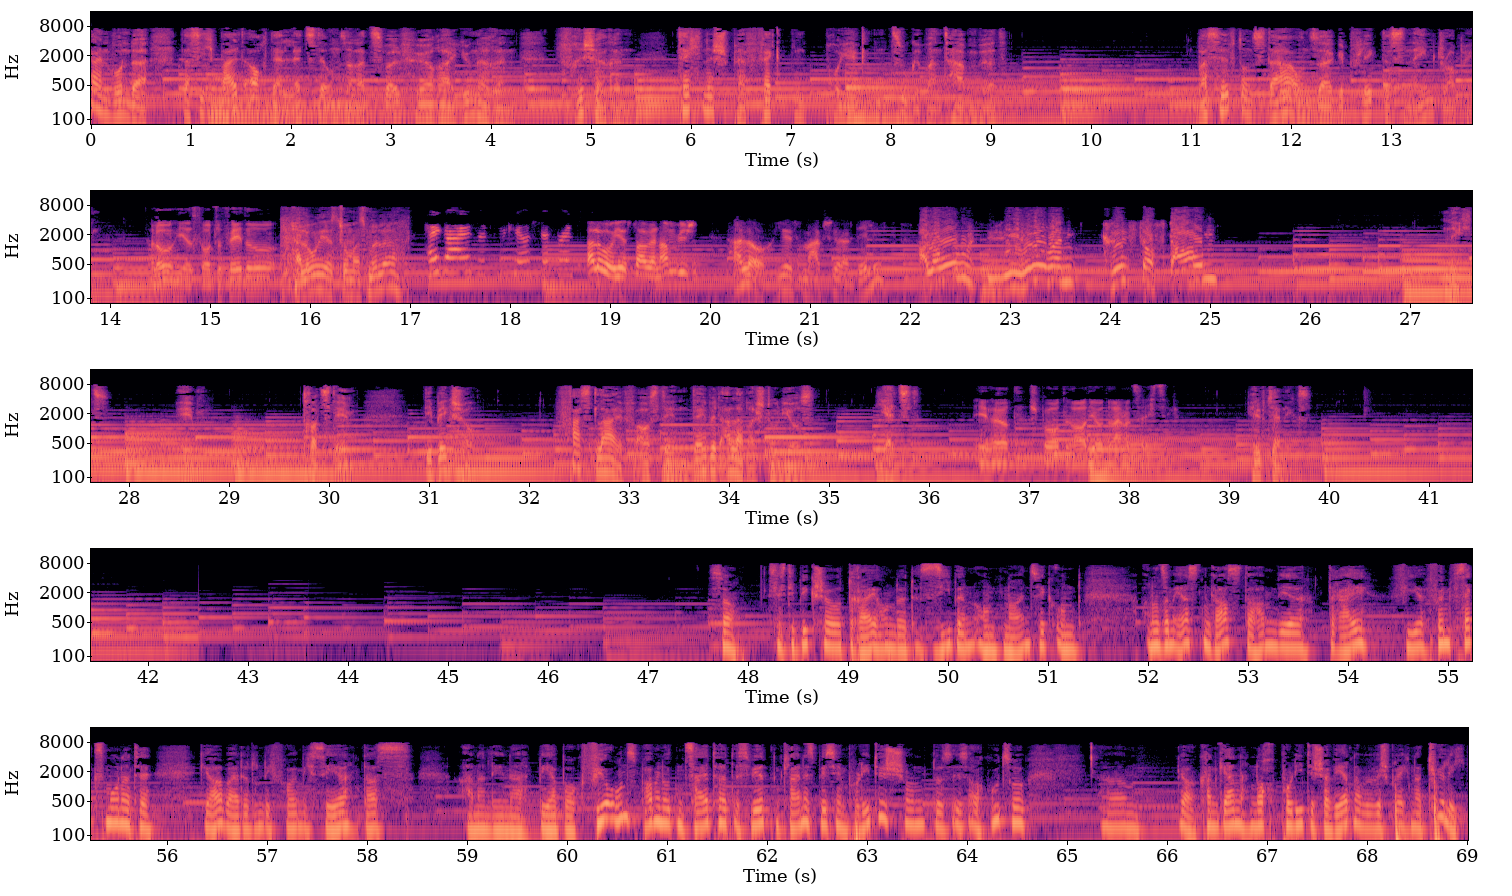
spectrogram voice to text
Kein Wunder, dass sich bald auch der letzte unserer zwölf Hörer jüngeren, frischeren, technisch perfekten Projekten zugewandt haben wird. Was hilft uns da unser gepflegtes Name-Dropping? Hallo, hier ist Roger Fedor. Hallo, hier ist Thomas Müller. Hey guys, it's Michaela Schifrin. Hallo, hier ist Fabian Ambich. Hallo, hier ist Max Girardelli. Hallo, Sie hören Christoph Daum. Nichts. Trotzdem, die Big Show. Fast live aus den David Alaba Studios. Jetzt. Ihr hört Sportradio 360. Hilft ja nichts. So, es ist die Big Show 397 und an unserem ersten Gast, da haben wir drei, vier, fünf, sechs Monate gearbeitet und ich freue mich sehr, dass Annalena Baerbock für uns ein paar Minuten Zeit hat. Es wird ein kleines bisschen politisch und das ist auch gut so. Ähm, ja, kann gern noch politischer werden, aber wir sprechen natürlich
